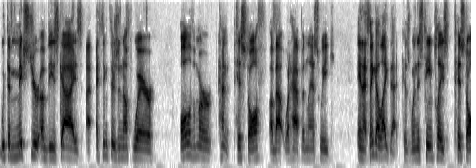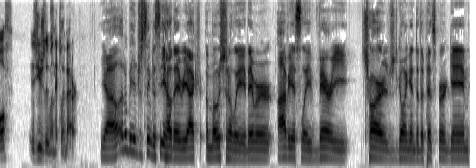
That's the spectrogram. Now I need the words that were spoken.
with the mixture of these guys, I, I think there's enough where all of them are kind of pissed off about what happened last week. And I think I like that because when this team plays pissed off is usually when they play better. Yeah, it'll be interesting to see how they react emotionally. They were obviously very charged going into the Pittsburgh game.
